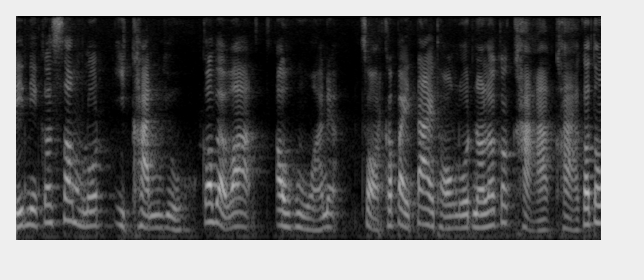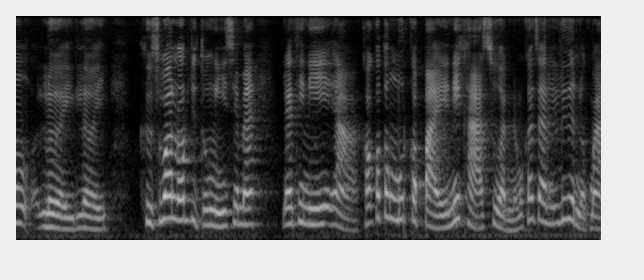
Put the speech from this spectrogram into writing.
ริสนี่ก็ซ่อมรถอีกคันอยู่ ก็แบบว่าเอาหัวเนี่ยสอดเข้าไปใต้ท้องรถเนาะแล้วก็ขาขาก็ต้องเลยเลย คือสว่ารถอยู่ตรงนี้ใช่ไหมและทีนี้อ่าเขาก็ต้องมุดเข้าไปนี่ขาส่วนมันก็จะเลื่อนออกมา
